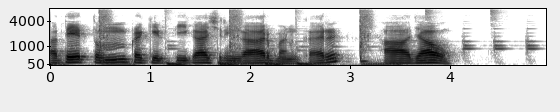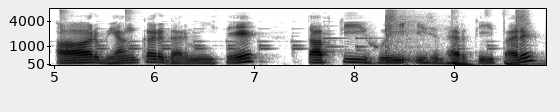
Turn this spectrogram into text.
अतः तुम प्रकृति का श्रृंगार बनकर आ जाओ और भयंकर गर्मी से तपती हुई इस धरती पर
